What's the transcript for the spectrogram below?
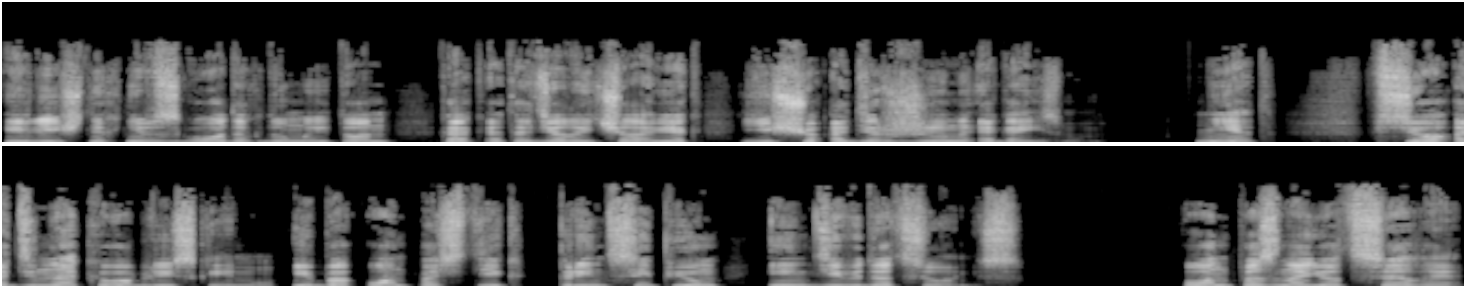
и личных невзгодах, думает он, как это делает человек, еще одержимый эгоизмом. Нет, все одинаково близко ему, ибо он постиг принципиум индивидуационис. Он познает целое,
